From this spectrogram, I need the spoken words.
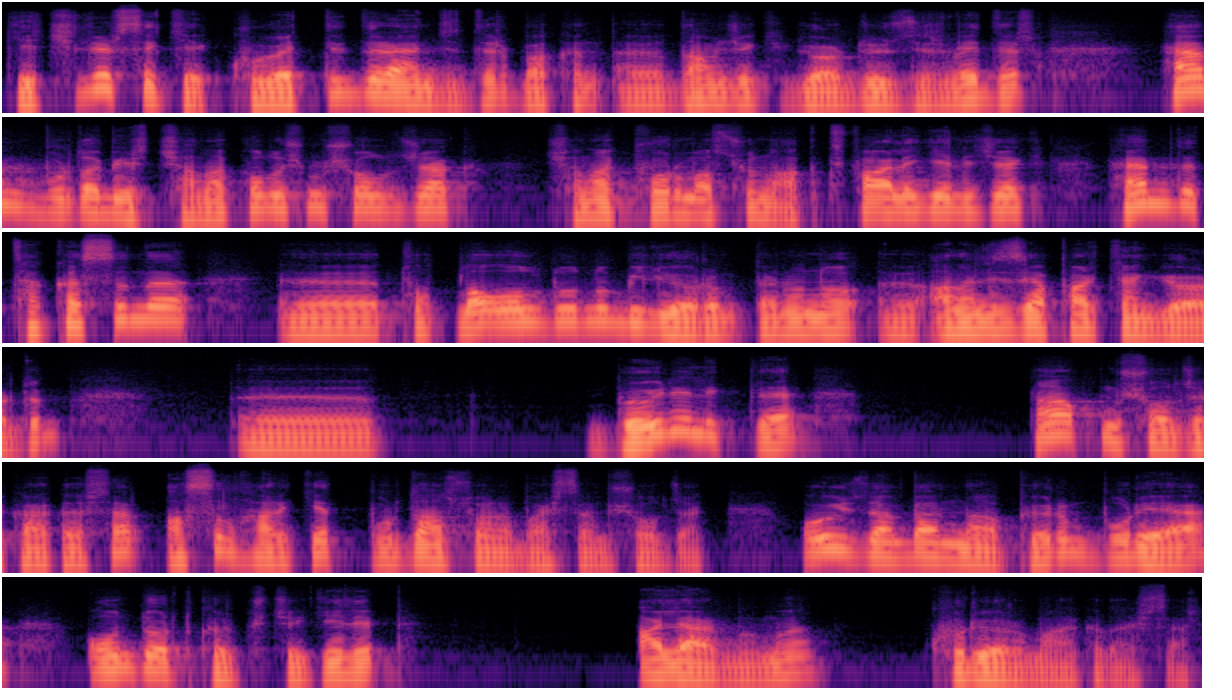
geçilirse ki kuvvetli direncidir. Bakın e, daha önceki gördüğü zirvedir. Hem burada bir çanak oluşmuş olacak. Çanak formasyonu aktif hale gelecek. Hem de takasını e, topla olduğunu biliyorum. Ben onu e, analiz yaparken gördüm. E, böylelikle ne yapmış olacak arkadaşlar? Asıl hareket buradan sonra başlamış olacak. O yüzden ben ne yapıyorum? Buraya 14.43'e gelip alarmımı kuruyorum arkadaşlar.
